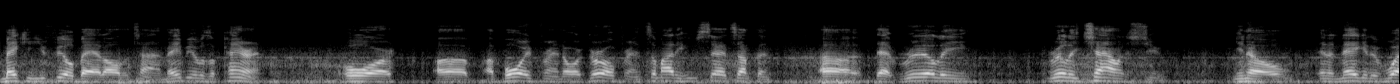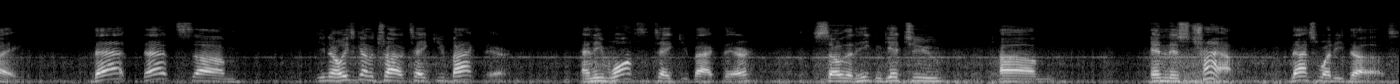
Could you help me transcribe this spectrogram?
making you feel bad all the time. Maybe it was a parent or a boyfriend or a girlfriend, somebody who said something uh, that really, really challenged you, you know, in a negative way. That that's um, you know he's going to try to take you back there, and he wants to take you back there so that he can get you um, in this trap. That's what he does.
